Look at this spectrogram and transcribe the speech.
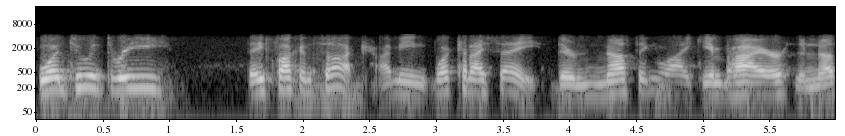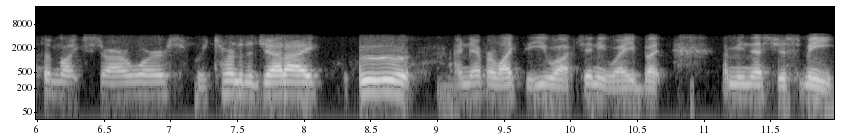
One, two, and three, they fucking suck. I mean, what can I say? They're nothing like Empire. They're nothing like Star Wars. Return of the Jedi. Ugh. I never liked the Ewoks anyway, but I mean that's just me.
